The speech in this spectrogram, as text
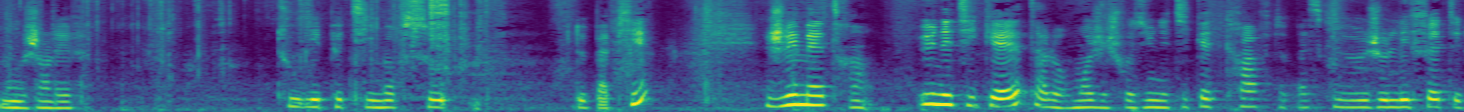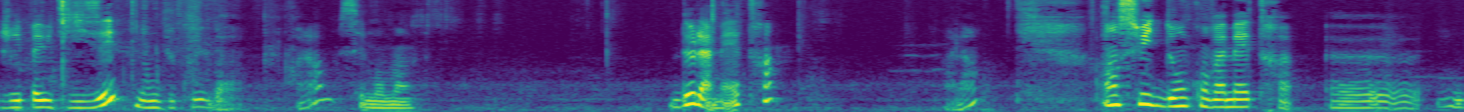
donc j'enlève tous les petits morceaux de papier. Je vais mettre une étiquette. Alors moi j'ai choisi une étiquette craft parce que je l'ai faite et que je ne l'ai pas utilisée. Donc du coup, bah, voilà, c'est le moment de la mettre. Voilà. Ensuite, donc, on va mettre euh, une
